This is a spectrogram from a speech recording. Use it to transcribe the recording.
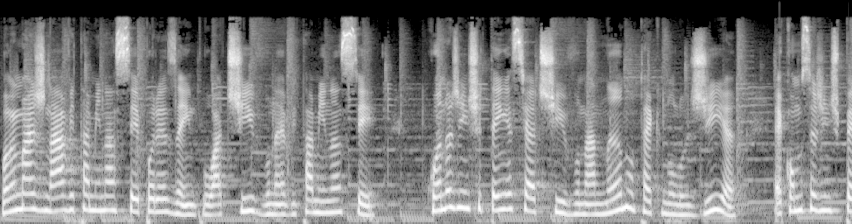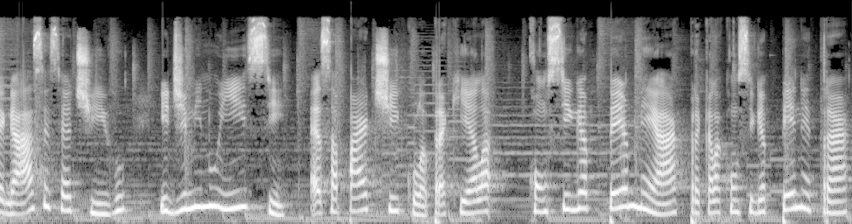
Vamos imaginar a vitamina C, por exemplo, o ativo, né, vitamina C. Quando a gente tem esse ativo na nanotecnologia, é como se a gente pegasse esse ativo e diminuísse essa partícula para que ela consiga permear, para que ela consiga penetrar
